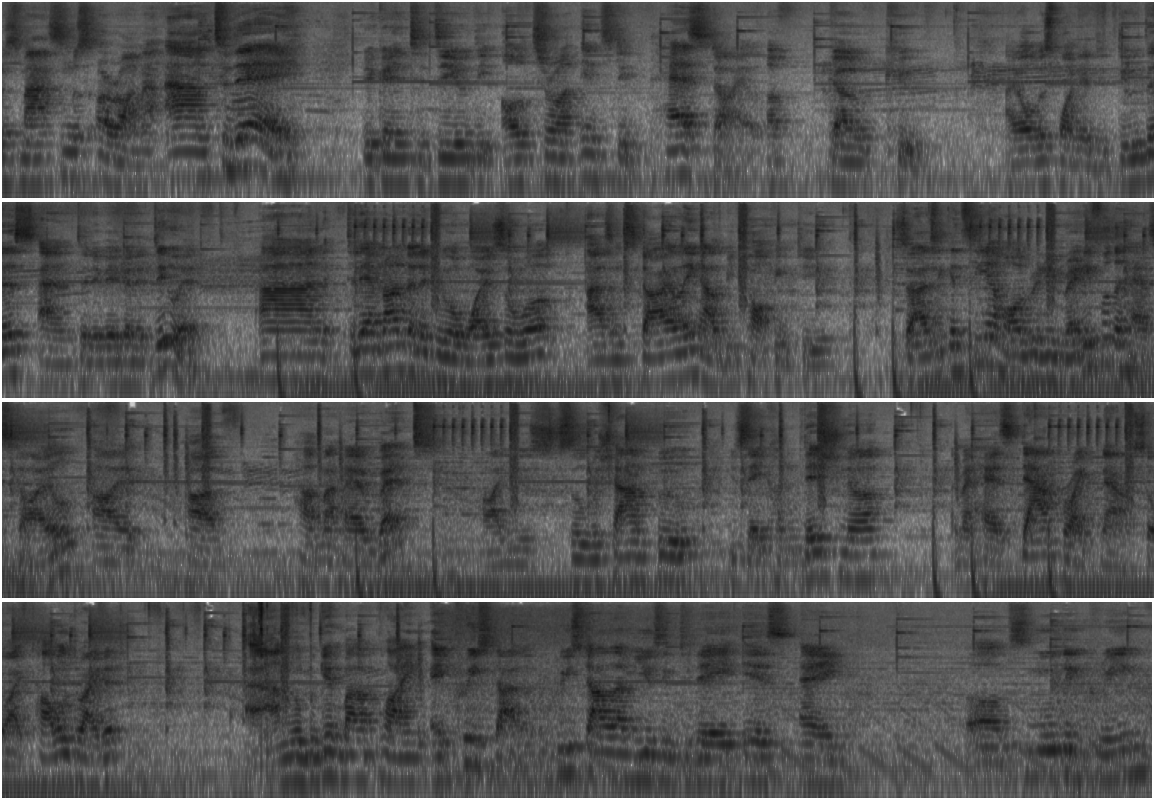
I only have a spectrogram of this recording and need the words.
name is Maximus Aranha and today we're going to do the Ultra Instinct hairstyle of Goku. I always wanted to do this and today we're going to do it. And today I'm not going to do a voiceover. As I'm styling, I'll be talking to you. So as you can see, I'm already ready for the hairstyle. I have, have my hair wet. I use silver shampoo, use a conditioner, and my hair is damp right now. So I towel dried it and we'll begin by applying a pre-styler. The pre-styler I'm using today is a um, smoothing cream.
